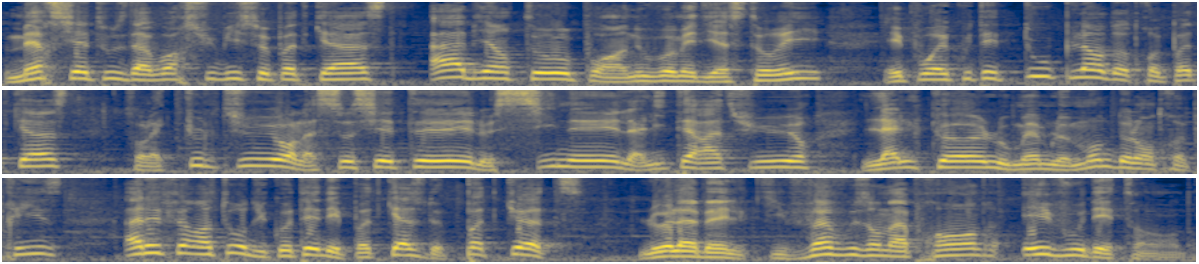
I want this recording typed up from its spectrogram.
Merci à tous d'avoir suivi ce podcast. À bientôt pour un nouveau Media Story et pour écouter tout plein d'autres podcasts sur la culture, la société, le ciné, la littérature, l'alcool ou même le monde de l'entreprise. Allez faire un tour du côté des podcasts de Podcut, le label qui va vous en apprendre et vous détendre.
